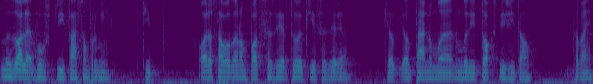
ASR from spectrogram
mas olha, vou-vos pedir, façam por mim. Tipo, ora o Salvador não pode fazer, estou aqui a fazer ele. Que ele está numa, numa detox digital. Está bem?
